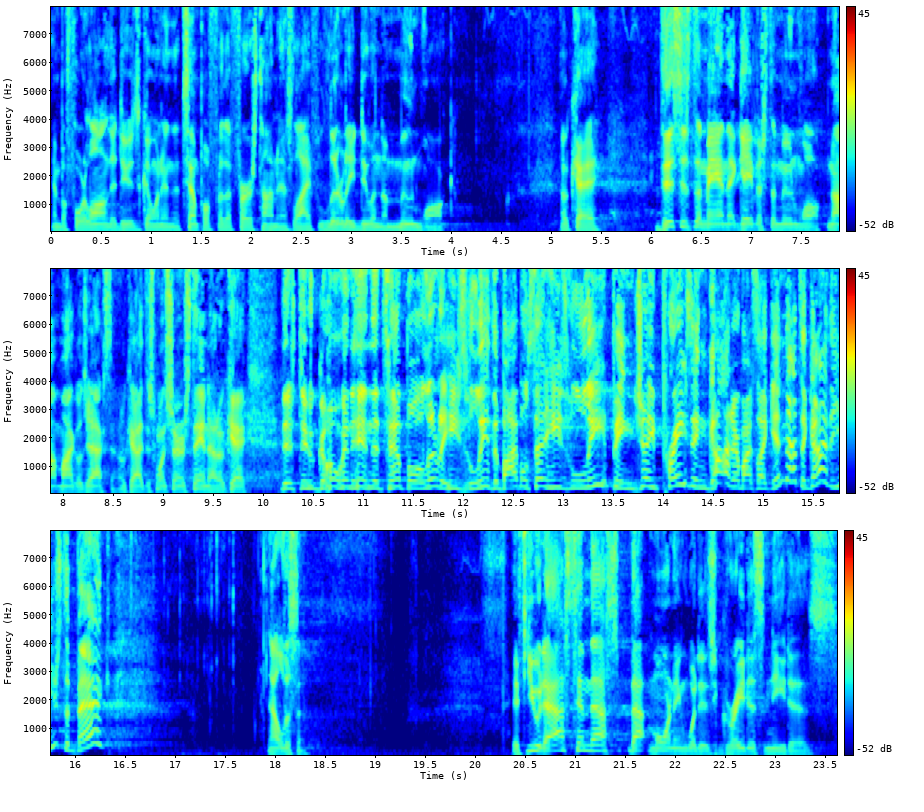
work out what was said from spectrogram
And before long, the dude's going in the temple for the first time in his life, literally doing the moonwalk. Okay? This is the man that gave us the moonwalk, not Michael Jackson. Okay, I just want you to understand that. Okay, this dude going in the temple, literally, he's le- the Bible said he's leaping, Jay praising God. Everybody's like, "Isn't that the guy that used to beg?" Now listen. If you had asked him that, that morning what his greatest need is,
